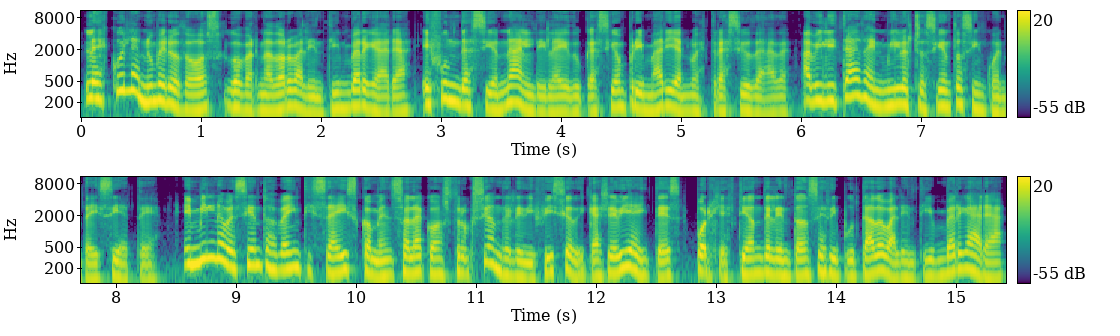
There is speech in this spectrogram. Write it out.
La escuela número 2, Gobernador Valentín Vergara, es fundacional de la educación primaria en nuestra ciudad, habilitada en 1857. En 1926 comenzó la construcción del edificio de calle Vieites por gestión del entonces diputado Valentín Vergara,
